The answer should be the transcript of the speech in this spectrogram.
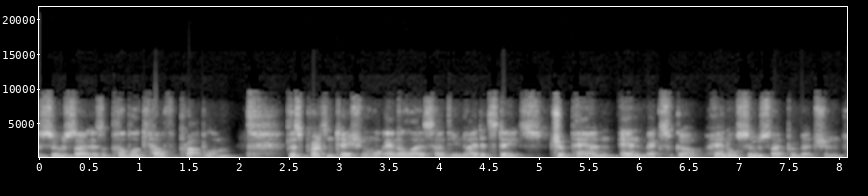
Suicide as a Public Health Problem. This presentation will analyze how the United States, Japan, and Mexico handle suicide prevention,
